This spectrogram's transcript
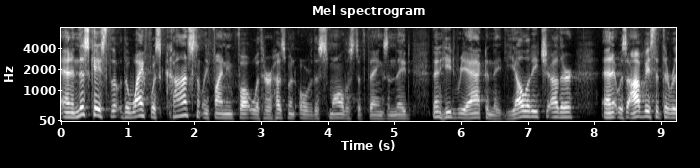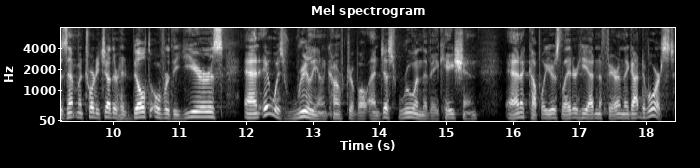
And in this case, the, the wife was constantly finding fault with her husband over the smallest of things. And they'd, then he'd react and they'd yell at each other. And it was obvious that their resentment toward each other had built over the years. And it was really uncomfortable and just ruined the vacation. And a couple years later, he had an affair and they got divorced.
